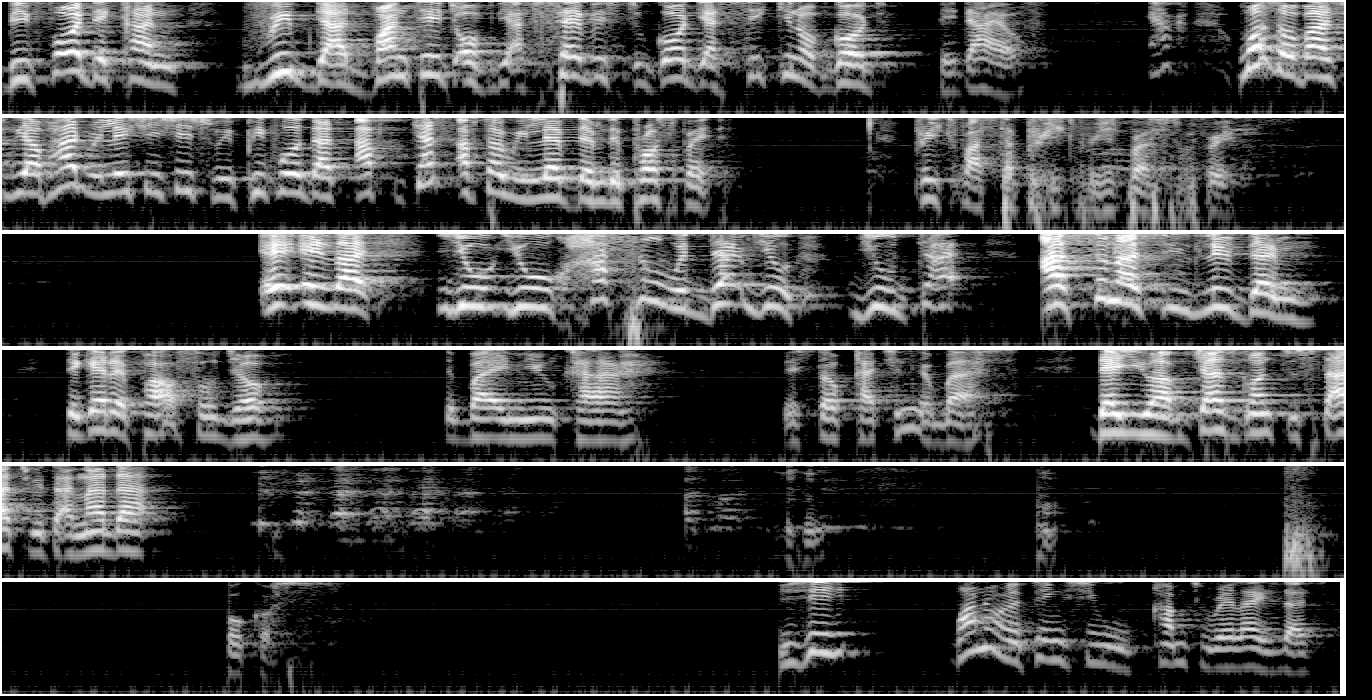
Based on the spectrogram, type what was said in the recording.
Before they can reap the advantage of their service to God, their seeking of God, they die off. Yeah. Most of us, we have had relationships with people that after, just after we left them, they prospered. Preach, pastor, preach, preach, pastor, preach. it's like you you hustle with them, you you die. As soon as you leave them, they get a powerful job. They buy a new car. They stop catching the bus. Then you have just gone to start with another. Focus. You see, one of the things you come to realize that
